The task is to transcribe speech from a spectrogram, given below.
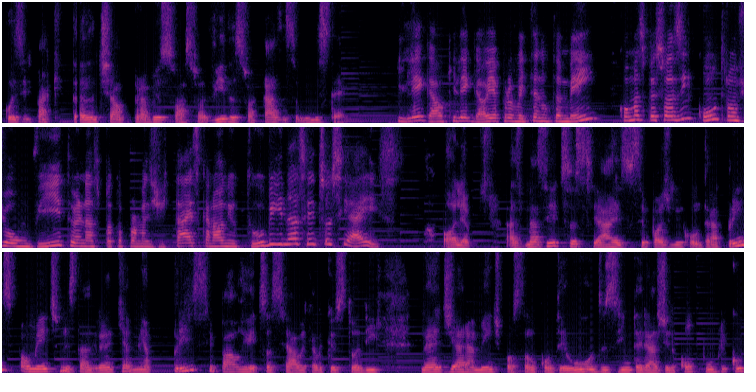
coisa impactante, algo para abençoar a sua vida, sua casa, seu ministério. Que legal, que legal. E aproveitando também, como as pessoas encontram João Vitor nas plataformas digitais, canal no YouTube e nas redes sociais. Olha, as- nas redes sociais você pode me encontrar principalmente no Instagram, que é a minha principal rede social, aquela que eu estou ali né, diariamente postando conteúdos e interagindo com o público.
